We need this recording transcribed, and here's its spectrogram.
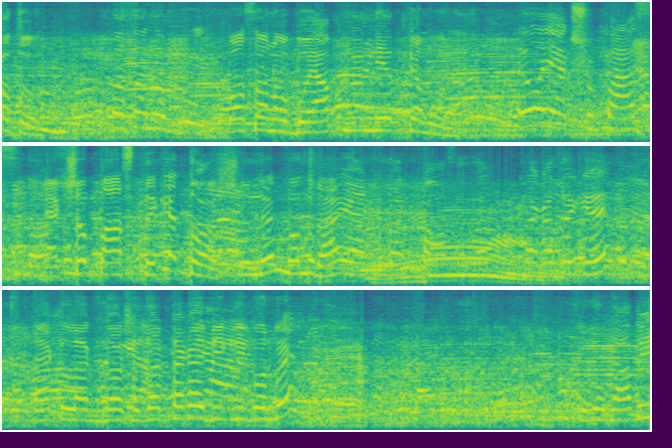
কত? পঁচানব্বই। পঁচানব্বই। আপনার নিয়ত কেমন? ওই একশো পাঁচ। একশো পাঁচ থেকে দশ। শুনলেন বন্ধুরা এক লাখ পাঁচ হাজার টাকা থেকে এক লাখ দশ হাজার টাকায় বিক্রি করবে। যে গাবি,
